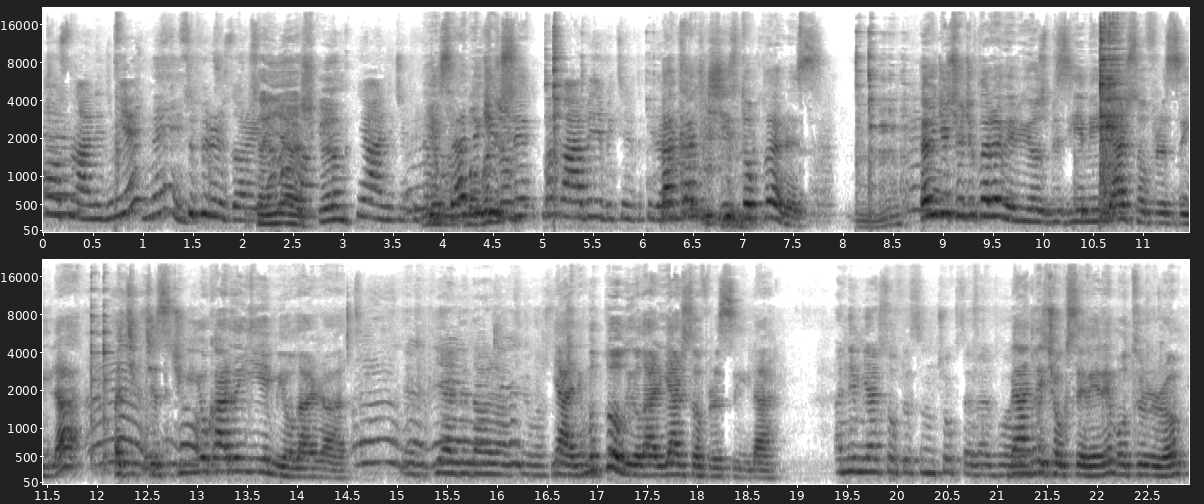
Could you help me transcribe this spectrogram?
Olsun anneciğim ye. Ne? Süpürürüz orayı Sen ye ama- aşkım. Ye anneciğim Ya. Ye. sen de babacığım. kimsin? Bak abi de bitirdi pilavı. Ben kaç kişiyiz toplarız. Önce çocuklara veriyoruz biz yemeği yer sofrasıyla açıkçası. Çünkü yukarıda yiyemiyorlar rahat. Evet, bir yerde daha rahat yiyorlar. Yani mutlu oluyorlar yer sofrasıyla. Annem yer sofrasını çok sever bu arada. Ben de çok severim otururum.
